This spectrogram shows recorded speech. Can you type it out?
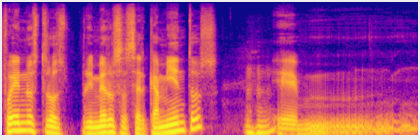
Fue nuestros primeros acercamientos. Em,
